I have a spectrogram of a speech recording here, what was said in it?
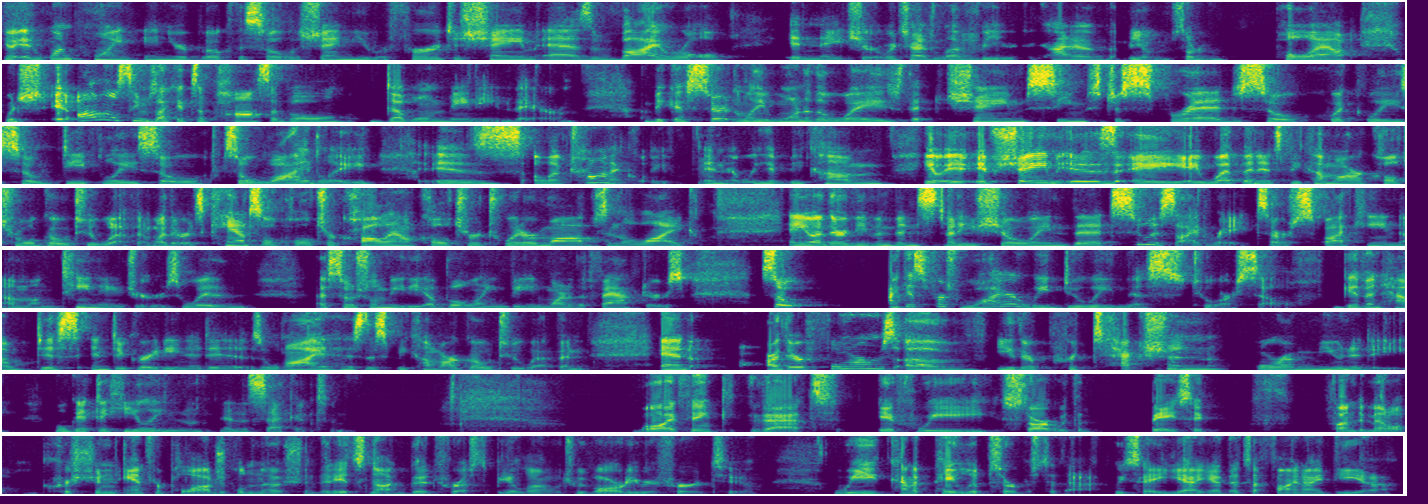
You know, at one point in your book, The Soul of Shame, you referred to shame as viral in nature, which I'd love mm-hmm. for you to kind of, you know, sort of pull out, which it almost seems like it's a possible double meaning there. Because certainly one of the ways that shame seems to spread so quickly, so deeply, so so widely is electronically, mm-hmm. in that we have become, you know, if shame is a, a weapon, it's become our cultural go-to weapon, whether it's cancel culture, call out culture, Twitter mobs, and the like. And you know, there have even been studies showing that suicide rates are spiking among teenagers with social media bullying being one of the factors. So I guess first, why are we doing this to ourselves, given how disintegrating it is? Why has this become our go to weapon? And are there forms of either protection or immunity? We'll get to healing in a second. Well, I think that if we start with the basic fundamental Christian anthropological notion that it's not good for us to be alone, which we've already referred to, we kind of pay lip service to that. We say, yeah, yeah, that's a fine idea.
